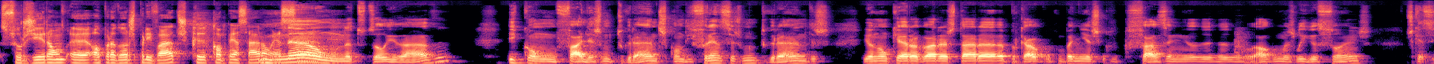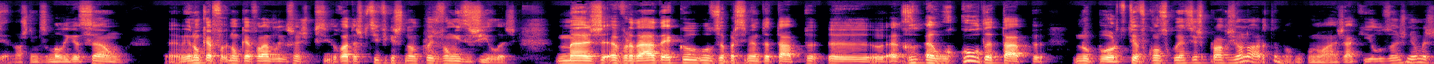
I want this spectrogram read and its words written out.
surgiram uh, operadores privados que compensaram essa. Não na totalidade e com falhas muito grandes, com diferenças muito grandes. Eu não quero agora estar a. porque há companhias que, que fazem algumas ligações. Mas quer dizer, nós temos uma ligação eu não quero, não quero falar de ligações de rotas específicas, senão depois vão exigi-las. Mas a verdade é que o desaparecimento da TAP, uh, a, o recuo da TAP no Porto teve consequências para a região Norte. Não, não há já aqui ilusões nenhumas.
